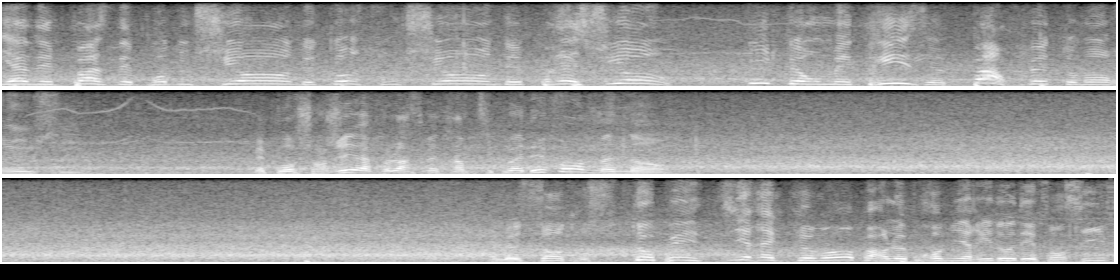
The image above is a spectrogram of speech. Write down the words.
Il y a des passes de production, de construction, de pression. Tout est en maîtrise parfaitement réussi. Mais pour changer, il va falloir se mettre un petit peu à défendre maintenant. Le centre stoppé directement par le premier rideau défensif.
